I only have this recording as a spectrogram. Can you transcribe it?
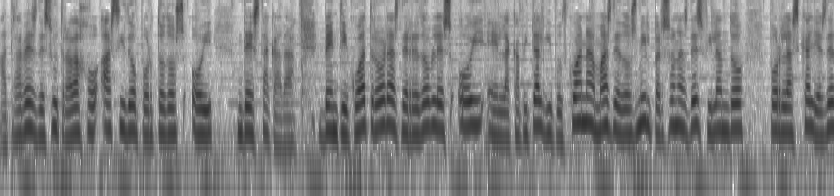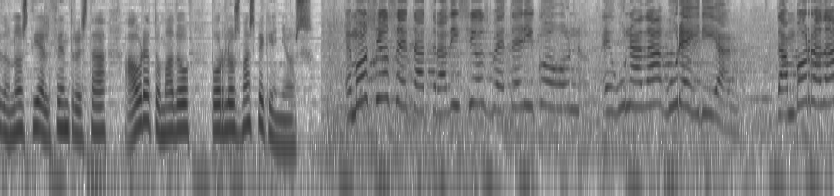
a través de su trabajo ha sido por todos hoy destacada. 24 horas de redobles hoy en la capital guipuzcoana, más de 2.000 personas desfilando por las calles de Donostia. El centro está ahora tomado por los más pequeños. Emozioz eta beteriko eguna da gure irian. Danborra da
